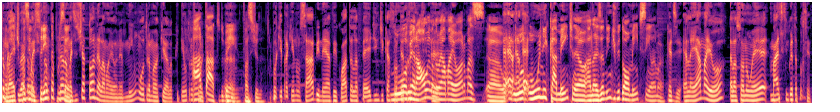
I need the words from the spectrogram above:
ela mas, é tipo não, assim, mas uns isso não- 30%. Não, não, mas isso já torna ela maior, né? Nenhuma outra é maior que ela, porque tem outras Ah, fontes. tá, tudo bem, Aham. faz sentido. Porque pra quem não sabe, né, a V4 ela pede indicação No do overall, lead. ela não é a maior, mas ah, É, o- é, é. unicamente, né, analisando individualmente, sim, ela é maior. Quer dizer, ela é a maior, ela só não é mais que 50%.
